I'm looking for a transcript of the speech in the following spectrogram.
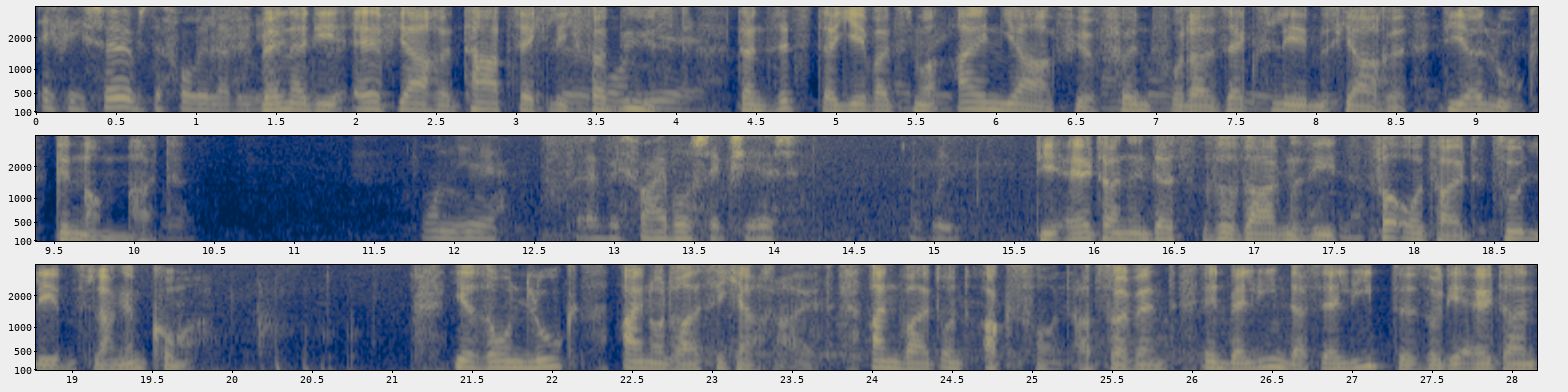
wenn er die elf Jahre tatsächlich verbüßt, dann sitzt er jeweils nur ein Jahr für fünf oder sechs Lebensjahre, die er Luke genommen hat. Die Eltern indes, so sagen sie, verurteilt zu lebenslangem Kummer. Ihr Sohn Luke, 31 Jahre alt, Anwalt und Oxford-Absolvent, in Berlin, das er liebte, so die Eltern,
